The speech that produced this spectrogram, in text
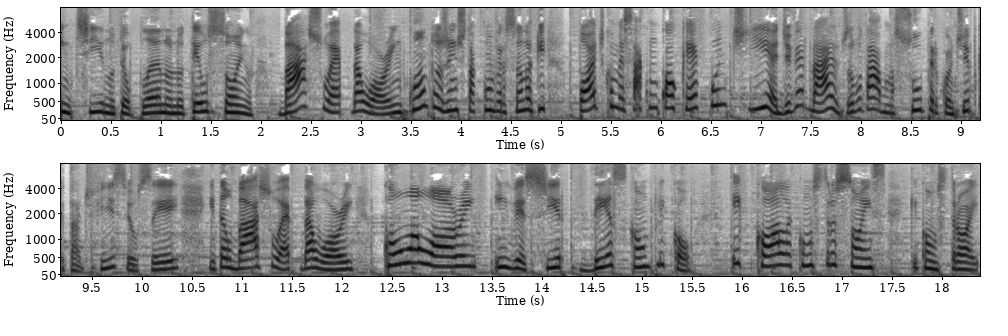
em ti, no teu plano, no teu sonho. Baixa o app da Warren. Enquanto a gente está conversando aqui, pode começar com qualquer quantia, de verdade. Não precisa botar uma super quantia, porque tá difícil, eu sei. Então baixa o app da Warren. Com a Warren, investir descomplicou e Cola Construções, que constrói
